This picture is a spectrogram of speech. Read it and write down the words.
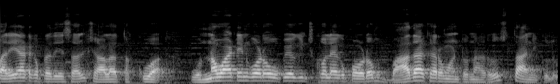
పర్యాటక ప్రదేశాలు చాలా తక్కువ. ఉన్న వాటిని కూడా ఉపయోగించుకోలేకపోవడం బాధాకరం అంటున్నారు స్థానికులు.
